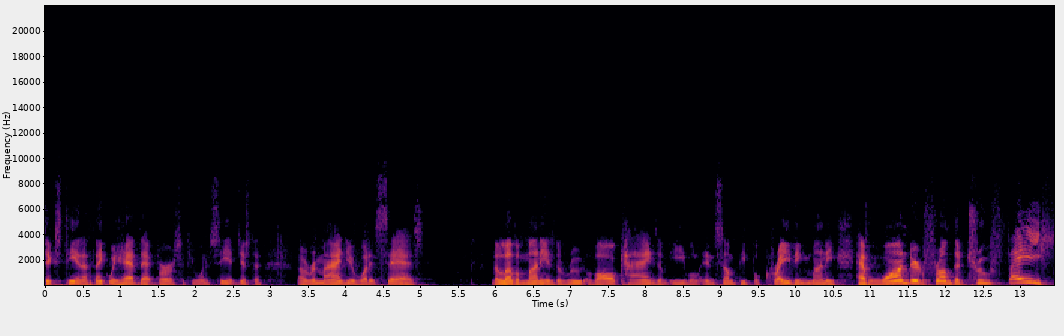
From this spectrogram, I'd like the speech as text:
6.10, I think we had that verse if you want to see it, just to uh, remind you of what it says. The love of money is the root of all kinds of evil, and some people craving money have wandered from the true faith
